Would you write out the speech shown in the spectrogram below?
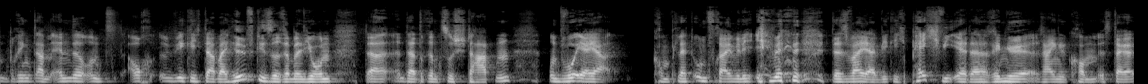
bringt am Ende und auch wirklich dabei hilft, diese Rebellion da, da drin zu starten und wo er ja komplett unfreiwillig. das war ja wirklich Pech, wie er da Ringe reingekommen ist. Da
